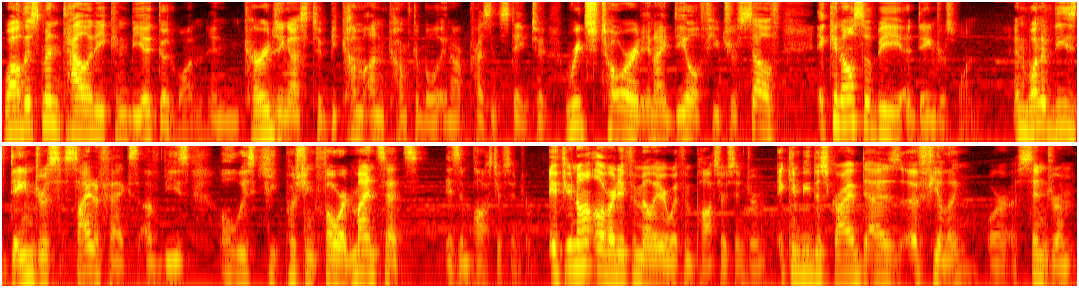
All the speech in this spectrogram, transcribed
While this mentality can be a good one, encouraging us to become uncomfortable in our present state to reach toward an ideal future self, it can also be a dangerous one. And one of these dangerous side effects of these always keep pushing forward mindsets is imposter syndrome. If you're not already familiar with imposter syndrome, it can be described as a feeling, or a syndrome,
